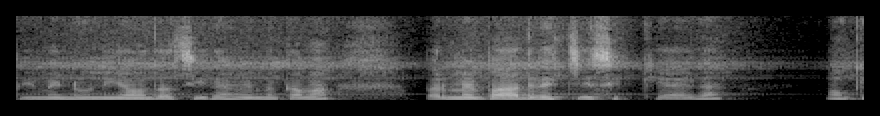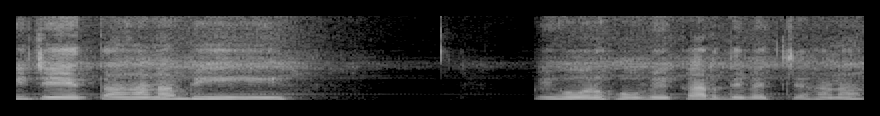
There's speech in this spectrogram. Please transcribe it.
ਵੀ ਮੈਨੂੰ ਨਹੀਂ ਆਉਂਦਾ ਸੀਗਾ ਐਵੇਂ ਮੈਂ ਕਹਾਂ ਪਰ ਮੈਂ ਬਾਅਦ ਵਿੱਚ ਹੀ ਸਿੱਖਿਆ ਹੈਗਾ। ਕਿਉਂਕਿ ਜੇ ਤਾਂ ਹਨਾ ਵੀ ਕੋਈ ਹੋਰ ਹੋਵੇ ਘਰ ਦੇ ਵਿੱਚ ਹਨਾ,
